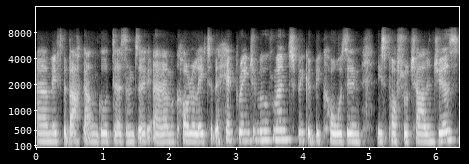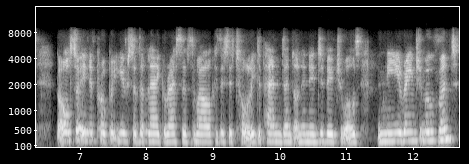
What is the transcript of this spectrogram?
Um, if the back angle doesn't uh, um, correlate to the hip range of movement, we could be causing these postural challenges, but also inappropriate use of the leg rest as well, because this is totally dependent on an individual's knee range of movement.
